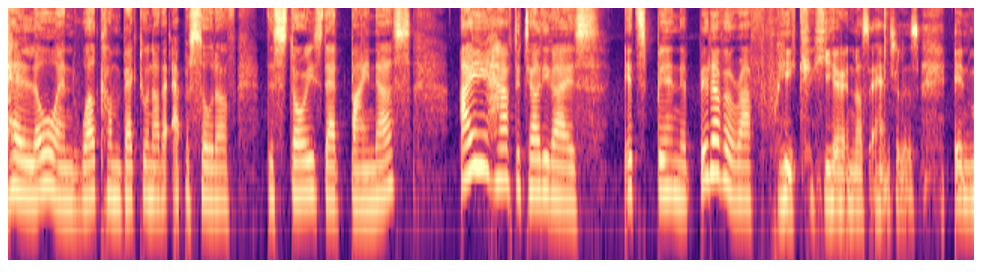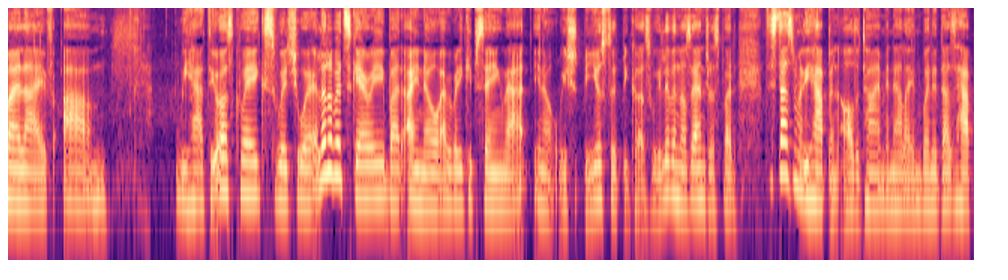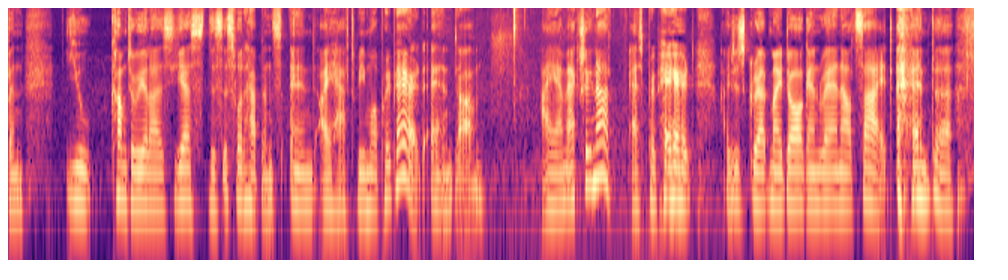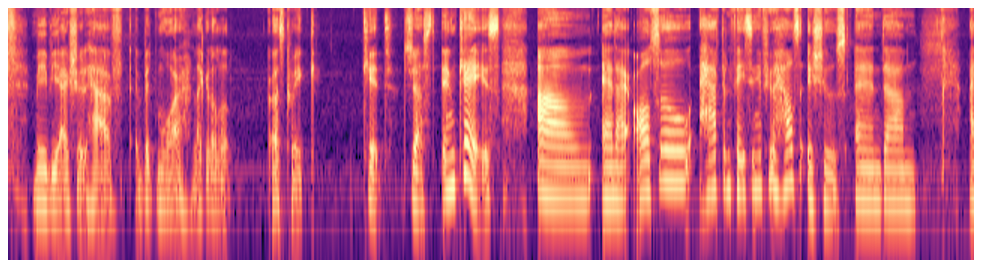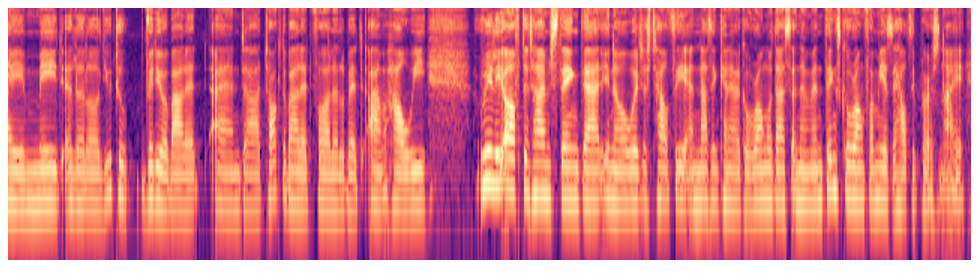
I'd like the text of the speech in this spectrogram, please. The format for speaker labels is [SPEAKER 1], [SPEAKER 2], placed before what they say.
[SPEAKER 1] Hello, and welcome back to another episode of The Stories That Bind Us. I have to tell you guys, it's been a bit of a rough week here in Los Angeles in my life. Um, we had the earthquakes, which were a little bit scary, but I know everybody keeps saying that, you know, we should be used to it because we live in Los Angeles, but this doesn't really happen all the time in LA. And when it does happen, you come to realize, yes, this is what happens, and I have to be more prepared. And um, I am actually not as prepared. I just grabbed my dog and ran outside, and uh, maybe I should have a bit more like a little earthquake kit just in case. Um, and I also have been facing a few health issues, and um, I made a little YouTube video about it and uh, talked about it for a little bit. Um, how we really oftentimes think that you know we're just healthy and nothing can ever go wrong with us, and then when things go wrong for me as a healthy person, I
